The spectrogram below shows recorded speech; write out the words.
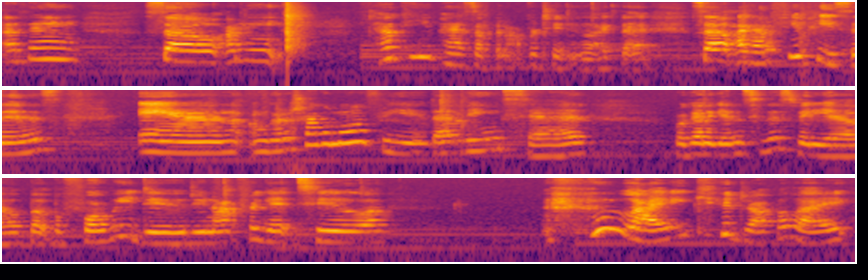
I think. So, I mean, how can you pass up an opportunity like that? So, I got a few pieces and I'm going to try them on for you. That being said, we're going to get into this video but before we do do not forget to like drop a like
